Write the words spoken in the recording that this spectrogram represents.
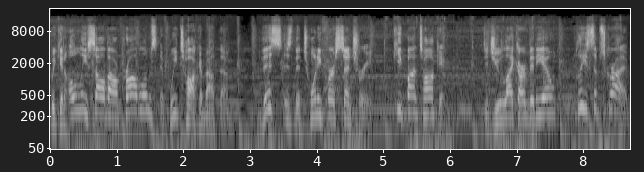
We can only solve our problems if we talk about them. This is the 21st century. Keep on talking. Did you like our video? Please subscribe.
